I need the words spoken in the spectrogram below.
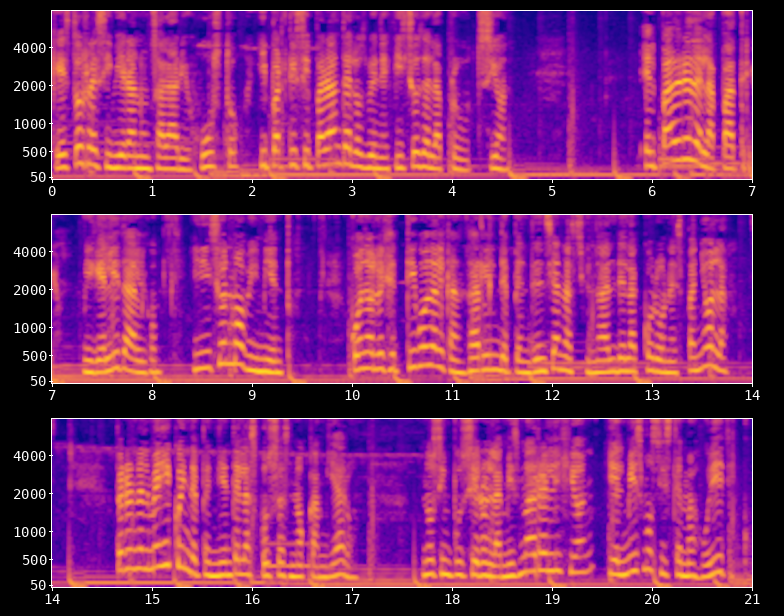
que estos recibieran un salario justo y participaran de los beneficios de la producción. El padre de la patria, Miguel Hidalgo, inició un movimiento con el objetivo de alcanzar la independencia nacional de la corona española. Pero en el México independiente las cosas no cambiaron. Nos impusieron la misma religión y el mismo sistema jurídico.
